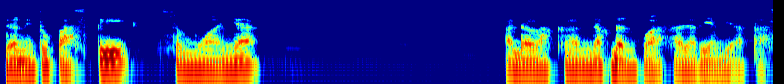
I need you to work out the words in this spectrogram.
Dan itu pasti semuanya adalah kehendak dan kuasa dari yang di atas.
